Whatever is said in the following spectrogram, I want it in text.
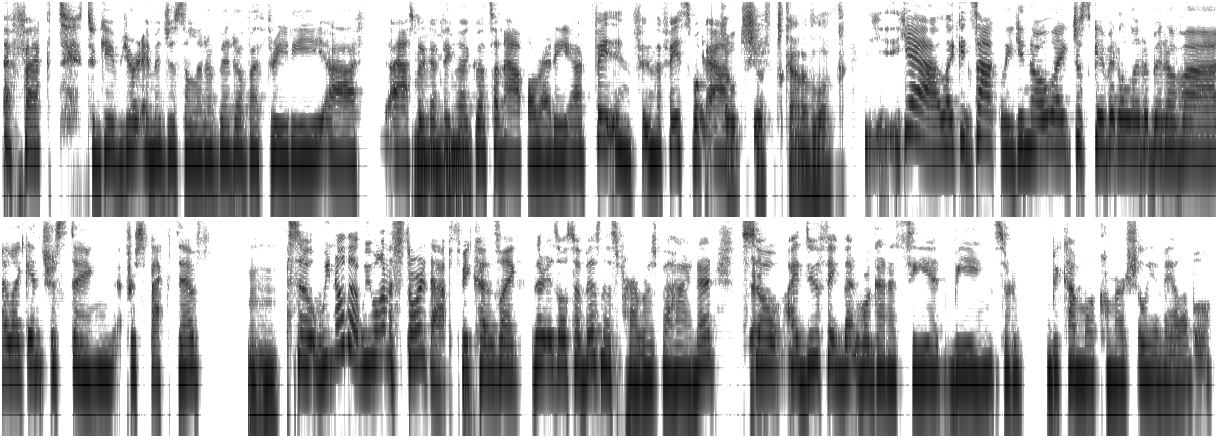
effect to give your images a little bit of a 3d uh, aspect mm. i think hmm. like that's an app already at fa- in, in, the facebook like app tilt shift kind of look yeah like exactly you know like just give it a little bit of a like interesting perspective Mm-hmm. So we know that we want to store depth because like there is also business purpose behind it. So yeah. I do think that we're going to see it being sort of become more commercially available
